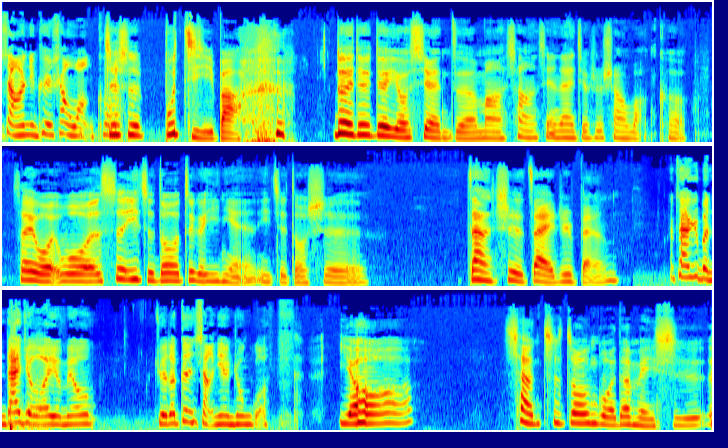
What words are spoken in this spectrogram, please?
想着你可以上网课，就是不急吧？对对对，有选择嘛？上现在就是上网课，所以我我是一直都这个一年一直都是暂时在日本。在日本待久了，有没有觉得更想念中国？有，想吃中国的美食。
